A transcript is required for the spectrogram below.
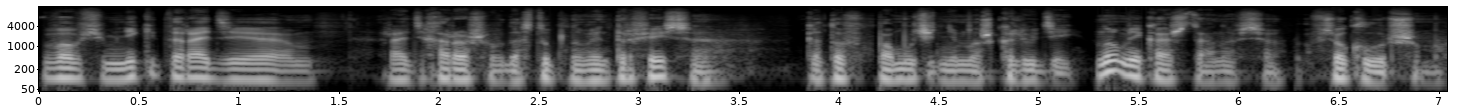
В общем, Никита ради, ради хорошего доступного интерфейса готов помучить немножко людей. Но мне кажется, оно все, все к лучшему.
